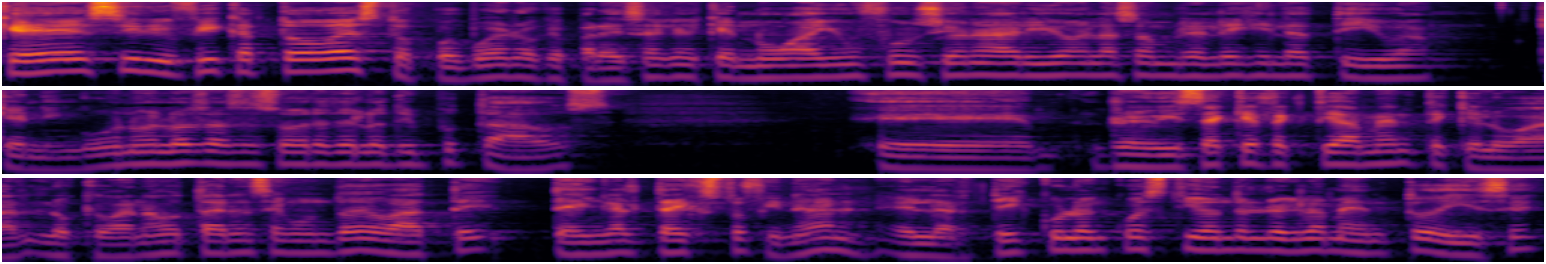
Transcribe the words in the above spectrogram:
¿Qué significa todo esto? Pues bueno, que parece que- no hay un funcionario en la Asamblea Legislativa, que ninguno de los asesores de los diputados eh, revisa que efectivamente que lo que van a votar en segundo debate tenga el texto final. El artículo en cuestión del reglamento dice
